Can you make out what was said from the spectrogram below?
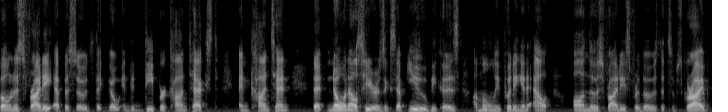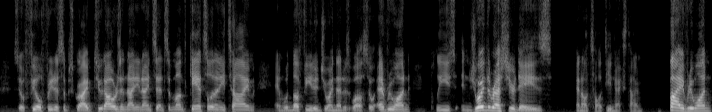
bonus Friday episodes that go into deeper context and content that no one else hears except you because I'm only putting it out on those Fridays for those that subscribe. So feel free to subscribe, $2.99 a month, cancel at any time, and would love for you to join that as well. So, everyone, please enjoy the rest of your days, and I'll talk to you next time. Bye, everyone.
